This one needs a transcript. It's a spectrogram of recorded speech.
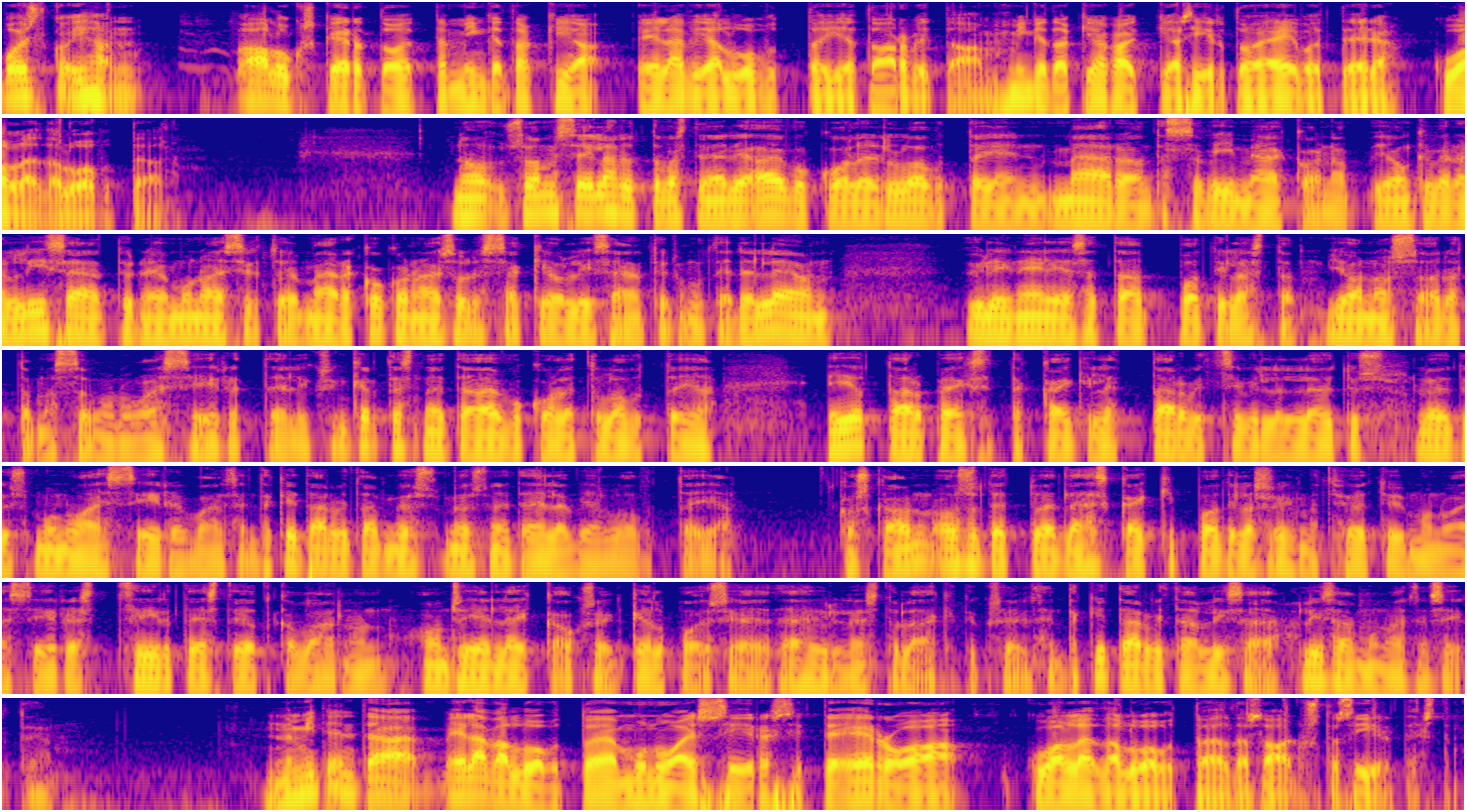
Voisitko ihan aluksi kertoa, että minkä takia eläviä luovuttajia tarvitaan? Minkä takia kaikkia siirtoja ei voi tehdä kuolleelta luovuttajalta? No Suomessa ilahduttavasti näiden aivokuolleiden luovuttajien määrä on tässä viime aikoina jonkin verran lisääntynyt ja munaissirtojen määrä kokonaisuudessakin on lisääntynyt, mutta edelleen on yli 400 potilasta jonossa odottamassa munuaissiirrettä. Eli yksinkertaisesti näitä aivokuolleita luovuttajia ei ole tarpeeksi, että kaikille tarvitseville löytyisi, löytyisi munuaissiirre, vaan sen takia tarvitaan myös, myös näitä eläviä luovuttajia. Koska on osoitettu, että lähes kaikki potilasryhmät hyötyy munuaissiirteistä, jotka vaan on, on siihen leikkaukseen kelpoisia ja tähän hyllenestölääkitykseen. Sen takia tarvitaan lisää, lisää munuaisen siirtoja. No miten tämä elävän luovuttajan munuaissiirre sitten eroaa kuolleelta luovuttajalta saadusta siirteestä?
